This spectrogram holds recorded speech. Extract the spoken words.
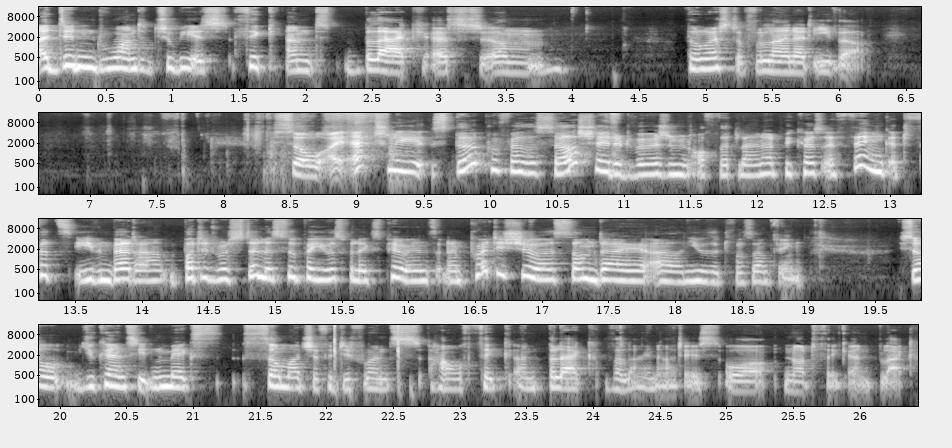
I didn't want it to be as thick and black as um, the rest of the line art either. So I actually still prefer the cel shaded version of that line art because I think it fits even better, but it was still a super useful experience and I'm pretty sure someday I'll use it for something. So you can see it makes so much of a difference how thick and black the line art is or not thick and black.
